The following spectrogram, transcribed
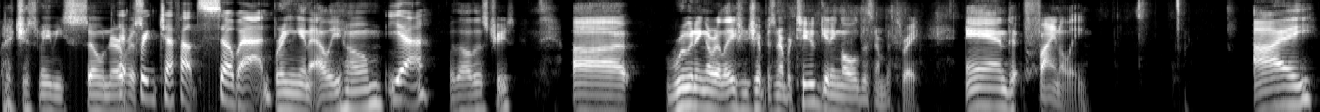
but it just made me so nervous. it freaked Jeff out so bad. bringing in ellie home Yeah, with all those trees uh ruining a relationship is number two getting old is number three and finally i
